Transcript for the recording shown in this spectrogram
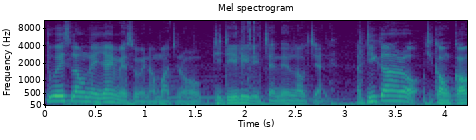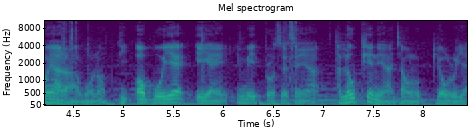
2x လောက်နဲ့ရိုက်မယ်ဆိုရင်တော့မှကျွန်တော်တို့ detail လေးတွေကျန်တဲ့လောက်ကျန်တယ်အဓိကတော့ဒီကောင်ကောင်းရတာပေါ့နော်ဒီ Oppo ရဲ့ AI image processing ကအလုပ်ဖြစ်နေတဲ့အကြောင်းလို့ပြောလို့ရ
